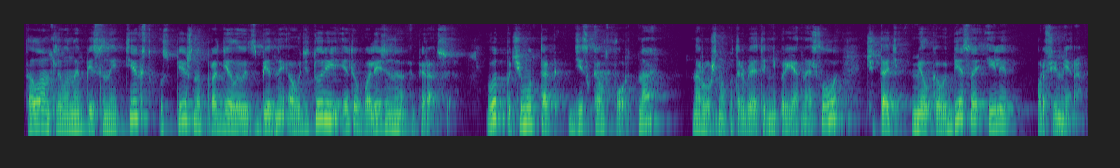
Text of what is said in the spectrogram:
талантливо написанный текст успешно проделывает с бедной аудиторией эту болезненную операцию. Вот почему так дискомфортно, нарочно употребляя это неприятное слово, читать «Мелкого беса» или «Парфюмера».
